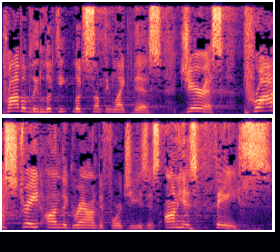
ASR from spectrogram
probably looked, looked something like this. Jairus prostrate on the ground before Jesus, on his face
